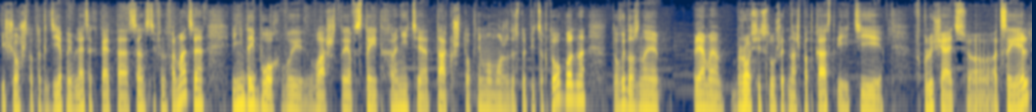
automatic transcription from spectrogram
еще что-то, где появляется какая-то sensitive информация, и не дай бог вы ваш TF state храните так, что к нему может доступиться кто угодно, то вы должны прямо бросить слушать наш подкаст и идти включать ACL, э,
